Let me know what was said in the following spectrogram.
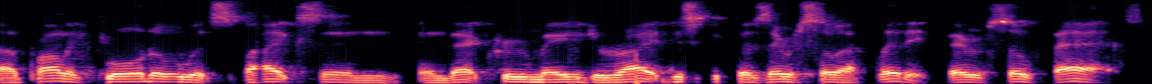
uh, probably Florida with Spikes and and that crew major right, just because they were so athletic, they were so fast.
